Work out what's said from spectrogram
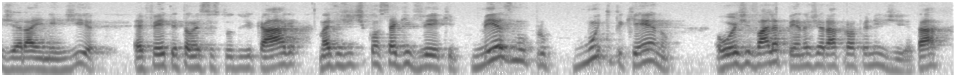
gerar energia, é feito então esse estudo de carga, mas a gente consegue ver que mesmo para o muito pequeno, hoje vale a pena gerar a própria energia, tá?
